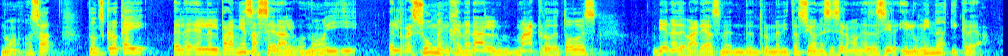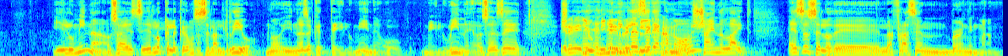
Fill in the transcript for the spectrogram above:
¿no? O sea, entonces creo que hay, el, el- el- para mí es hacer algo, ¿no? Y, y el resumen general, macro de todo es, viene de varias, dentro de meditaciones y ceremonias, es decir, ilumina y crea. Ilumina, o sea, es, es lo que le queremos hacer al río, ¿no? Y no es de que te ilumine o me ilumine, o sea, es de... Era ilumina en, y inglés sería refleja, como ¿no? shine a light. Eso es lo de la frase en Burning Man.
